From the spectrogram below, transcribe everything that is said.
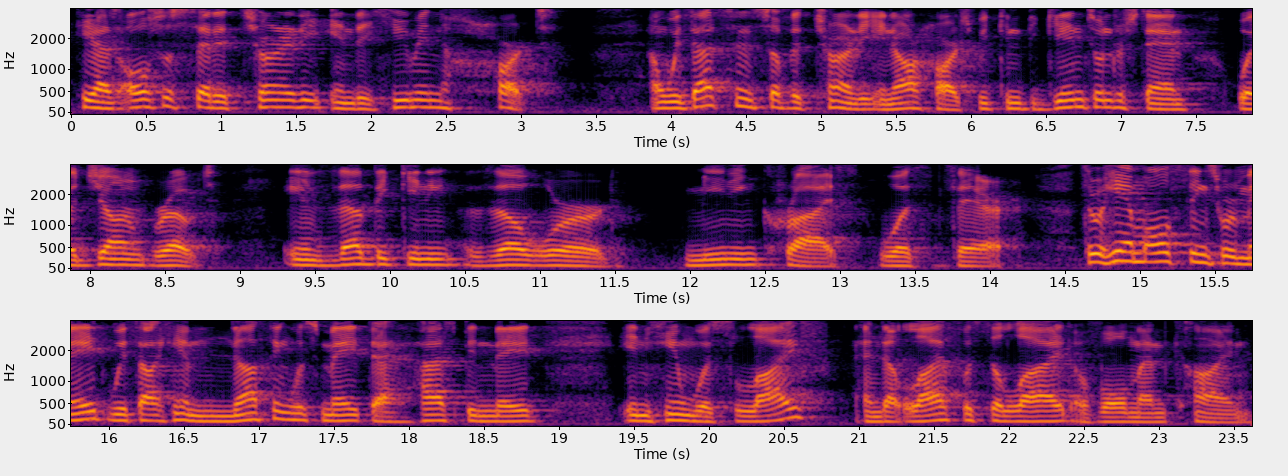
He has also set eternity in the human heart." And with that sense of eternity in our hearts, we can begin to understand what John wrote. In the beginning, the Word, meaning Christ, was there. Through him, all things were made. Without him, nothing was made that has been made. In him was life, and that life was the light of all mankind.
